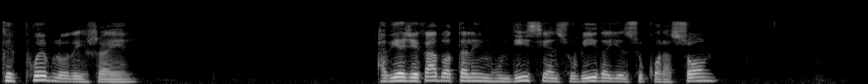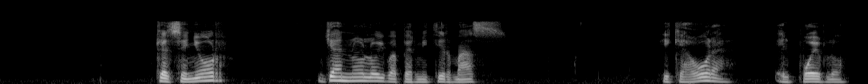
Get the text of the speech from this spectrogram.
que el pueblo de Israel había llegado a tal inmundicia en su vida y en su corazón que el Señor ya no lo iba a permitir más y que ahora el pueblo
